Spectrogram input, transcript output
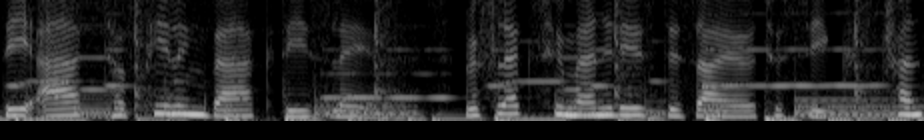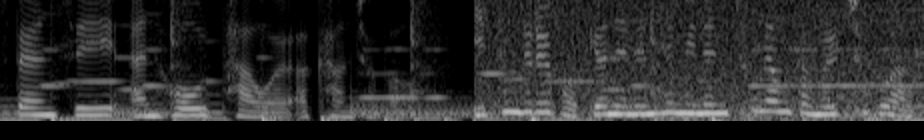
The act of peeling back these layers reflects humanity's desire to seek transparency and hold power accountable. 이 층들을 벗겨내는 행위는 투명성을 추구하고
